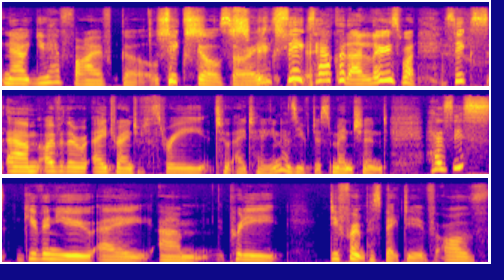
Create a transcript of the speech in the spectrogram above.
Now you have five girls, six, six girls. Sorry, six. six. How could I lose one? Six um, over the age range of three to eighteen, as you've just mentioned. Has this given you a um, pretty different perspective of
